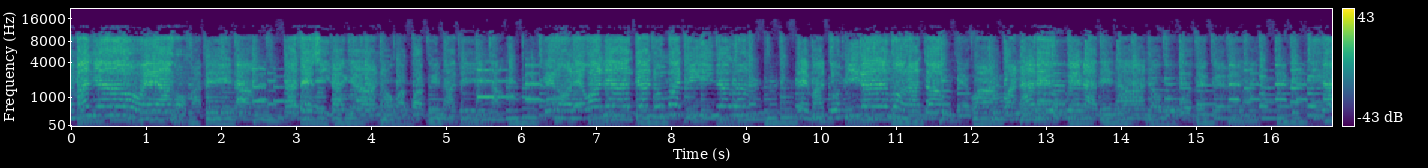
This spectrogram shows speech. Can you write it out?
tũngĩcemania ũheago mathĩna na ndeciragia no gwakwa kwĩna thĩna kĩrore wane atĩ andũ matinyaga nĩmatũmire mũrata ume gwakwa na rĩu wĩna thĩna no gũgũthekerera tiga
